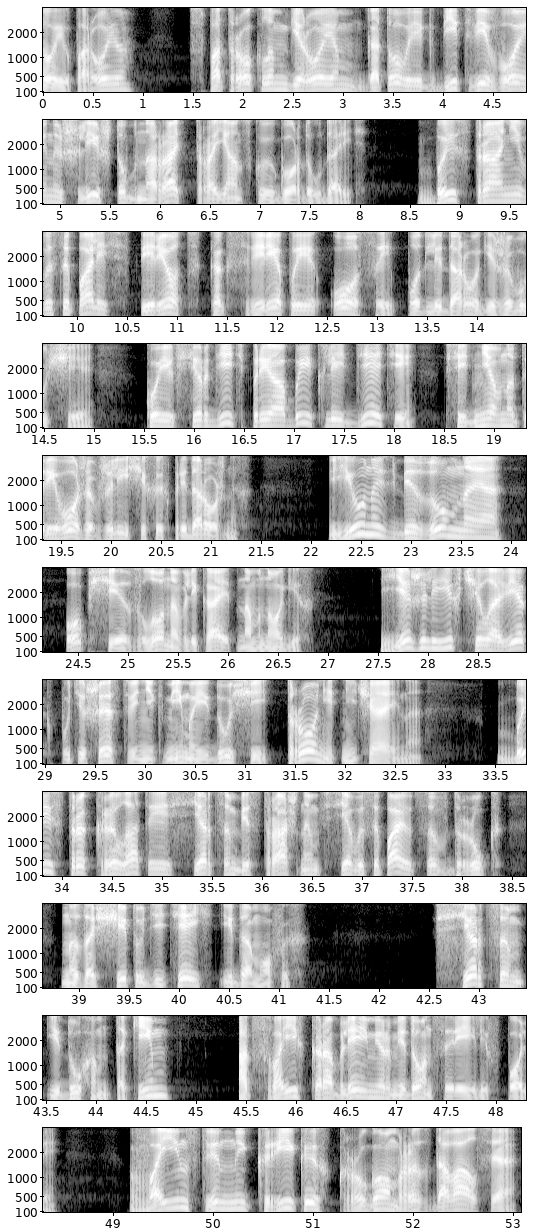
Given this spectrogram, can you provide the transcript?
Тою порою с Патроклом героем, готовые к битве, воины шли, чтобы нарать Троянскую гордо ударить. Быстро они высыпались вперед, как свирепые осы подле дороги живущие, коих сердить приобыкли дети, вседневно тревожа в жилищах их придорожных. Юность безумная общее зло навлекает на многих. Ежели их человек, путешественник мимо идущий, тронет нечаянно, быстро крылатые сердцем бесстрашным все высыпаются вдруг на защиту детей и домов их. Сердцем и духом таким от своих кораблей мирмидонцы реяли в поле. Воинственный крик их кругом раздавался.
